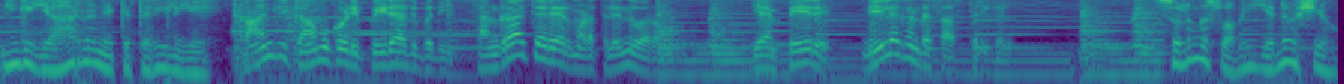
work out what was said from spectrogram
நீங்க யாருன்னு எனக்கு தெரியலையே. காஞ்சி காமகோடி பீடாதிபதி சங்கராச்சாரியார் மடத்துல இருந்து வரோம். என் பேரு நீலகண்ட சாஸ்திரிகள். சொல்லுங்க சுவாமி என்ன விஷயம்?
